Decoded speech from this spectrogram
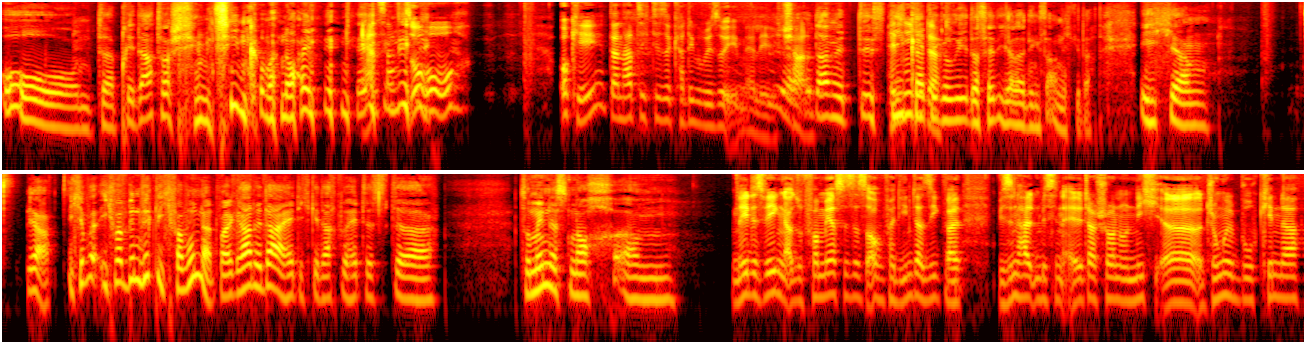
Und der Predator steht mit 7,9 in der Ernsthaft? IMDb. So hoch? Okay, dann hat sich diese Kategorie soeben erledigt. Ja, Schade. Damit ist hätte die Kategorie, gedacht. das hätte ich allerdings auch nicht gedacht. Ich ähm, ja, ich, ich bin wirklich verwundert, weil gerade da hätte ich gedacht, du hättest äh, zumindest noch. Ähm, Nee, deswegen, also von mir ist es auch ein verdienter Sieg, weil wir sind halt ein bisschen älter schon und nicht äh, Dschungelbuchkinder.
